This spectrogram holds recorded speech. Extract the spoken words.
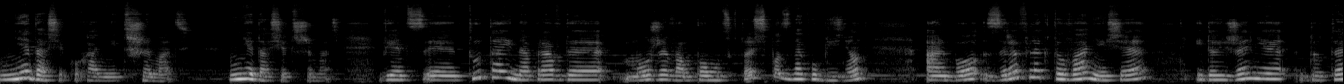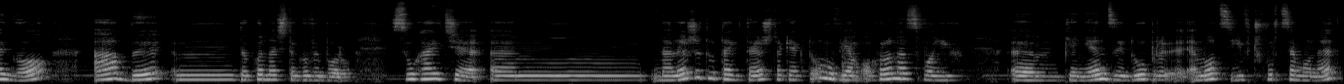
nie da się, kochani, trzymać. Nie da się trzymać. Więc y, tutaj naprawdę może Wam pomóc ktoś spod znaku bliźniąt, albo zreflektowanie się i dojrzenie do tego, aby mm, dokonać tego wyboru. Słuchajcie, należy tutaj też, tak jak tu mówiłam, ochrona swoich pieniędzy, dóbr, emocji w czwórce monet.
